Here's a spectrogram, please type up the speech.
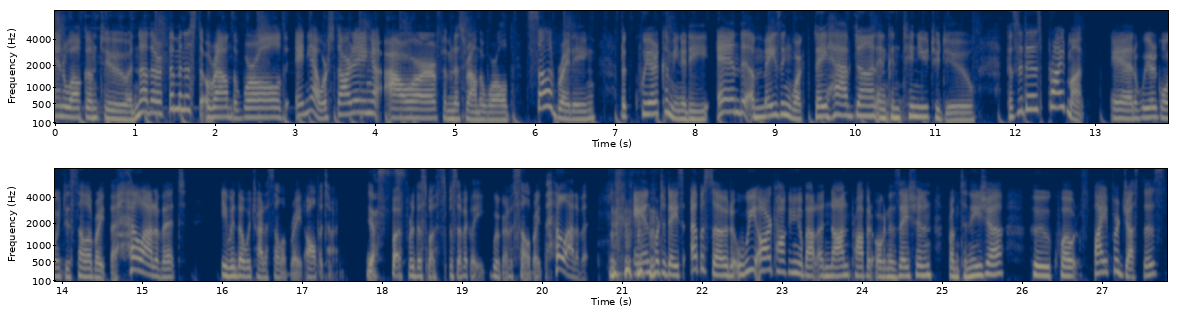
And welcome to another Feminist Around the World. And yeah, we're starting our Feminist Around the World celebrating the queer community and the amazing work they have done and continue to do because it is Pride Month. And we are going to celebrate the hell out of it, even though we try to celebrate all the time. Yes. But for this month specifically, we're going to celebrate the hell out of it. and for today's episode, we are talking about a nonprofit organization from Tunisia who, quote, fight for justice,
